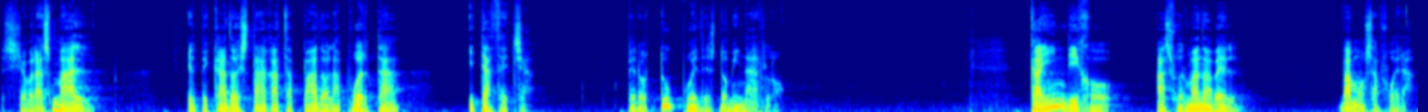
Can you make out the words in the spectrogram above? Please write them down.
Si obras mal, el pecado está agazapado a la puerta y te acecha, pero tú puedes dominarlo. Caín dijo a su hermano Abel, vamos afuera.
